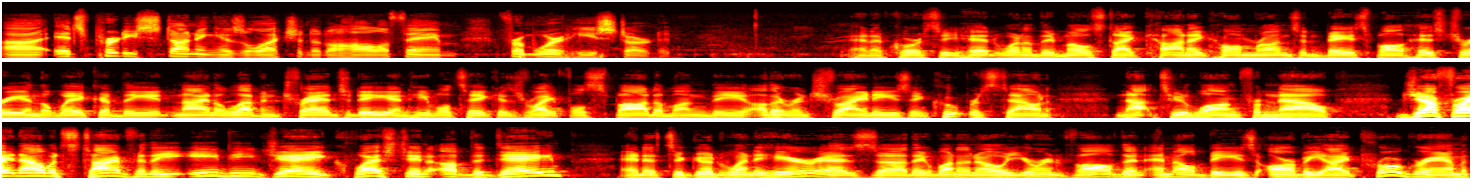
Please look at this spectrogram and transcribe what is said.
uh, it's pretty stunning his election to the Hall of Fame from where he started. And of course, he hit one of the most iconic home runs in baseball history in the wake of the 9 11 tragedy, and he will take his rightful spot among the other enshrinees in Cooperstown not too long from now. Jeff, right now it's time for the EDJ question of the day, and it's a good one here as uh, they want to know you're involved in MLB's RBI program.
